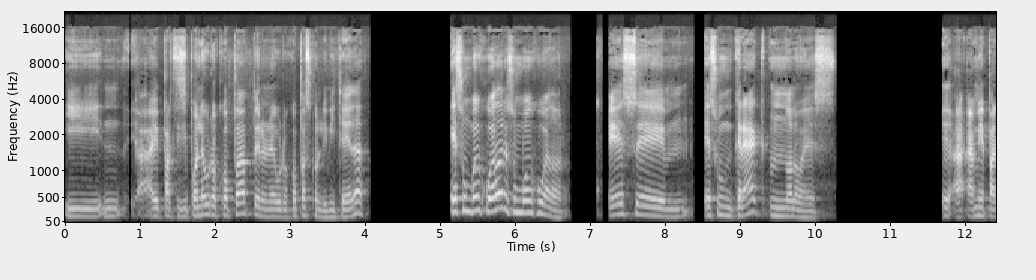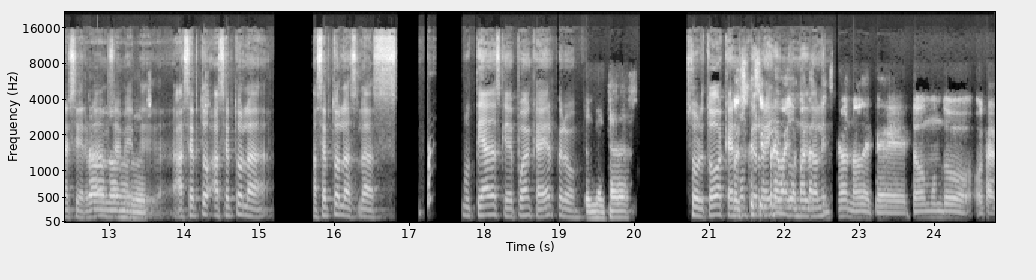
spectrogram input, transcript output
y mm, participó en la Eurocopa, pero en Eurocopas con límite de edad. ¿Es un buen jugador? Es un buen jugador. ¿Es, eh, ¿es un crack? No lo es. Eh, a, a, mi parecer, ¿verdad? No, no, o sea, me, me, acepto, acepto, la, acepto las, las muteadas que me puedan caer, pero. Desmentadas. Sobre todo acá en pues Monterrey. Que siempre va a llamar la atención, ¿no? De que todo el mundo, o sea,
